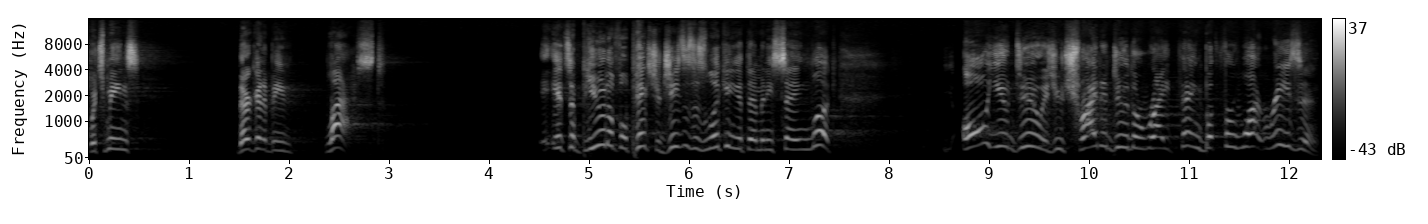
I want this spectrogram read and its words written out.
which means they're going to be last. It's a beautiful picture. Jesus is looking at them and he's saying, Look, all you do is you try to do the right thing, but for what reason?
